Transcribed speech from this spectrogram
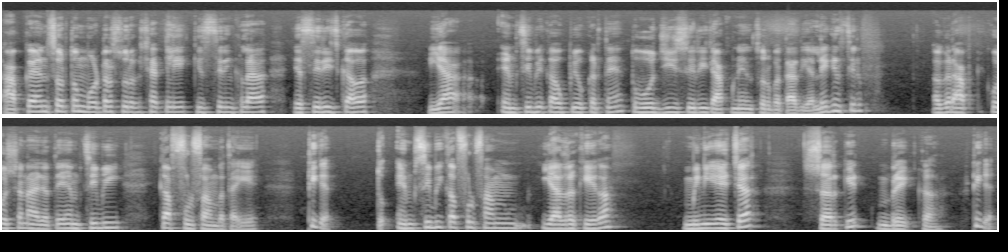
आपका आंसर तो मोटर सुरक्षा के लिए किस श्रृंखला या सीरीज़ का या एमसीबी का उपयोग करते हैं तो वो जी सीरीज़ आपने आंसर बता दिया। लेकिन सिर्फ़ अगर आपके क्वेश्चन आ जाते हैं एम का फुल फॉर्म बताइए। ठीक है तो एमसीबी का फुल फॉर्म याद रखिएगा। Miniature circuit breaker. ठीक है,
